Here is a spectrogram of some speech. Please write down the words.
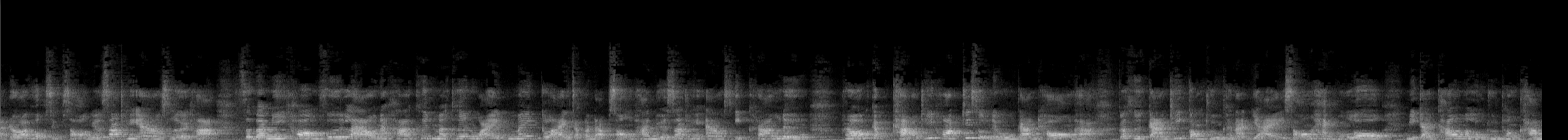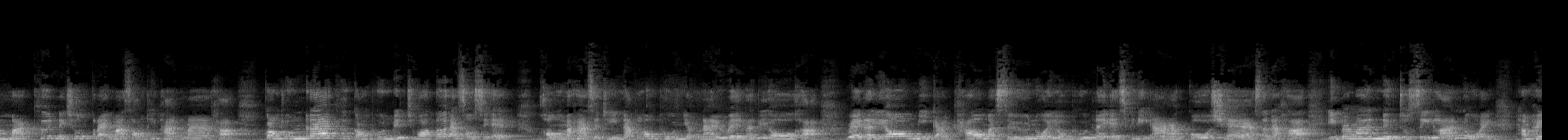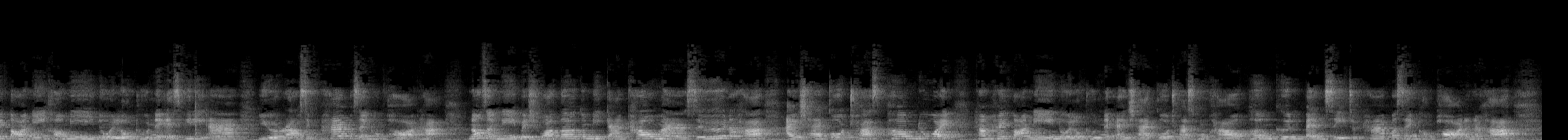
1,862ยูโรต่อออนซ์เลยค่ะสัปดาห์นี้ทองฟื้นแล้วนะคะ ขึ้นมาเคลื่อนไหวไม่ไกลจากระดับ 2,000ยูโรต่อออนซ์อีกครั้งหนึ่ง พร้อมกับข่าวที่ฮอตที่สุดในวงการทองค่ะ ก็คือการที่กองทุนขนาดใหญ่ 2 แห่งของโลก มีการเข้ามาลงทุนทองคำมากขึ้นในช่วงไตรมาส 2 ที่ผ่านมาค่ะ กองทุนแรกคือกองทุน Bridgewater Associates ของมหาเศรษฐีนักลงทุนอย่างนายเรนาริโอค่ะ เรนาริโอมีการเข้ามาซื้อหน่วยลงทุนใน SPDR Gold Shares นะคะ อีกประมาณ 1.4 ล้านหน่วยทำให้ตอนนี้เขามีหน่วยลงทุนใน SPDR อยู่ราว 15%ของพอร์ตค่ะ นอกจากนี้ Bridgewater ก็มีการเข้ามาซื้อนะคะ iShare Gold Trust เพิ่มด้วยทำให้ตอนนี้หน่วยลงทุนใน iShare Gold Trust ของเขาเพิ่มขึ้นเป็น 4.5%ของพอร์ตนะคะ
